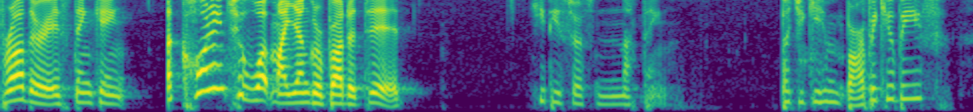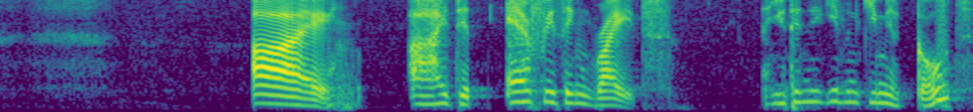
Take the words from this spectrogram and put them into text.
brother is thinking, according to what my younger brother did, he deserves nothing. But you give him barbecue beef? I I did everything right. And you didn't even give me a goat?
